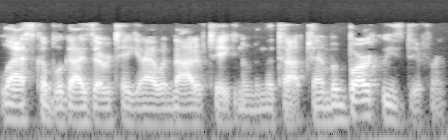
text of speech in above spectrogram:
last couple of guys that were taken, I would not have taken them in the top ten. But Barkley's different.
